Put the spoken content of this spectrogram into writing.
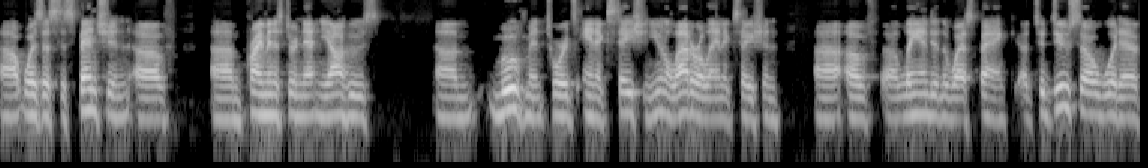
uh, was a suspension of um, Prime Minister Netanyahu's um, movement towards annexation, unilateral annexation uh, of uh, land in the West Bank. Uh, to do so would have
